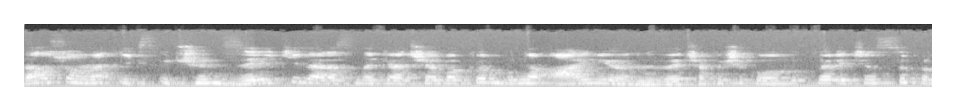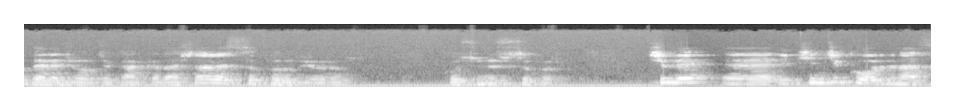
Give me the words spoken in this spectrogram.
daha sonra x3'ün z2 ile arasındaki açıya bakıyorum. Bunlar aynı yönlü ve çakışık oldukları için 0 derece olacak arkadaşlar ve 0 diyoruz. Kosinüs 0. Şimdi e, ikinci koordinat,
